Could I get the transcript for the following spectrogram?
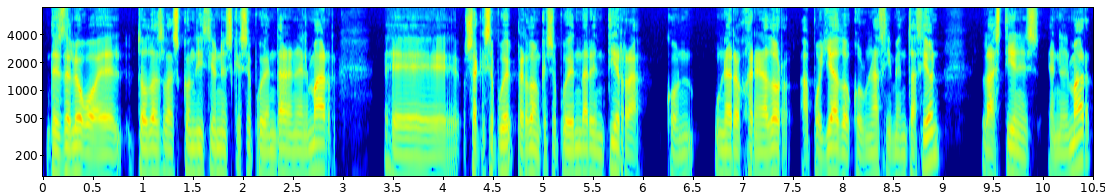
Desde luego, todas las condiciones que se pueden dar en el mar, o sea, que se puede, perdón, que se pueden dar en tierra con un aerogenerador apoyado con una cimentación, las tienes en el mar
